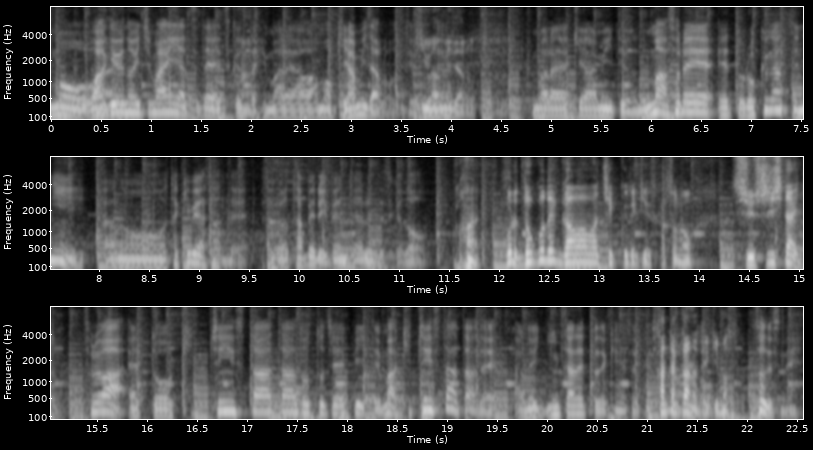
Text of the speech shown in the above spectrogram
もう和牛の一番いいやつで作ったヒマラヤはもう極みだろうっていう極みだろってことでヒマラヤ極みっていうのでまあそれ、えっと6月に、あのー焚き火屋さんでそれを食べるイベントやるんですけどはい。これどこで側はチェックできるんですか？その出資したいと。それは、えっと、キッチンスターター .jp ってまあキッチンスターターであのインターネットで検索してカタカナでいきます？そうですね。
